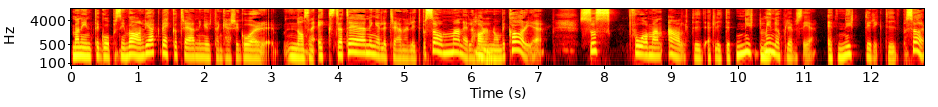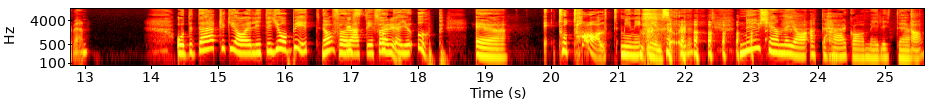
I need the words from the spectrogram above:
man inte går på sin vanliga veckoträning utan kanske går någon sån här extra träning eller tränar lite på sommaren eller Mm. har någon vikarie, så får man alltid ett litet nytt, Mm. min upplevelse är, ett nytt direktiv på serven. Och det där tycker jag är lite jobbigt. Ja, för visst, att det är det fuckar ju. upp eh, totalt min, min serv. nu känner jag att det här gav mig lite Ja.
